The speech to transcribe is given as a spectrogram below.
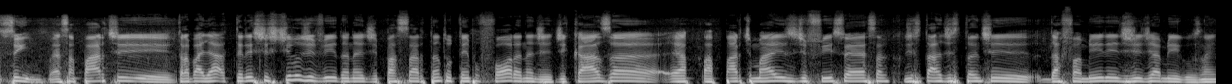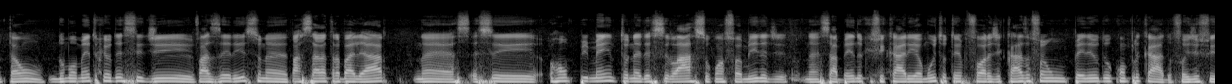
sim, essa parte, trabalhar, ter esse estilo de vida, né, de passar tanto tempo fora, né, de, de casa, é a, a parte mais difícil é essa de estar distante da família e de, de amigos, né? Então, no momento que eu decidi fazer isso, né, passar a trabalhar, né, esse rompimento, né, desse laço com a família, de, né, sabendo que ficaria muito tempo fora de casa, foi um período complicado, foi difícil.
